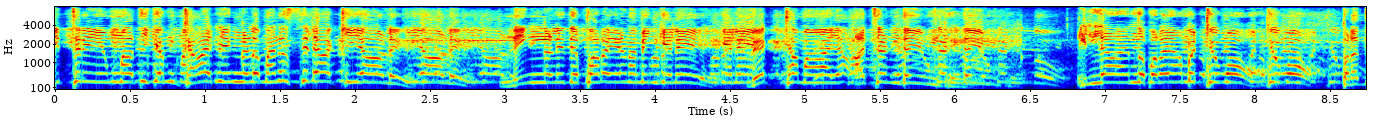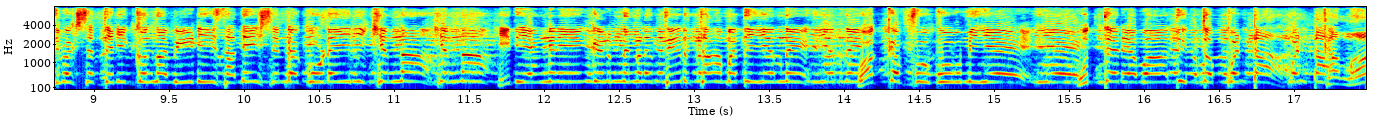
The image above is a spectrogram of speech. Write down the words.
ഇത്രയും അധികം കാര്യങ്ങൾ മനസ്സിലാക്കിയ ആൾ നിങ്ങൾ ഇത് പറയണമെങ്കിൽ വ്യക്തമായ അജണ്ടയുണ്ട്. ഇല്ല എന്ന് പറയാൻ പറ്റുമോ? പ്രതിപക്ഷത്തിരിക്കുന്ന വി ഡി സതീശന്റെ കൂടെ ഇരിക്കുന്ന ഇത് എങ്ങനെയെങ്കിലും നിങ്ങൾ തീർത്താ മതി എന്ന് വക്കഫ് ഭൂമിയെ ഉത്തരവാദിത്വപ്പെട്ട ഏറ്റെടുത്തിരിക്കുന്ന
